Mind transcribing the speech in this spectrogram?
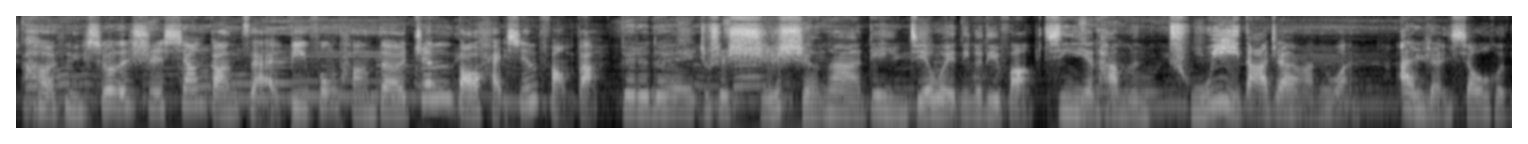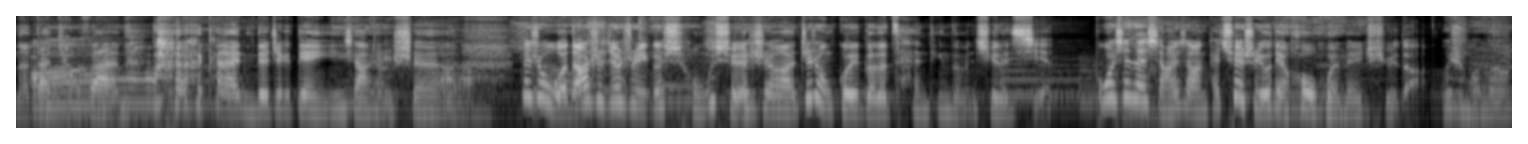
啊，你说的是香港仔避风塘的珍宝海鲜舫吧？对对对，就是《食神》啊，电影结尾那个地方，星爷他们厨艺大战啊那晚。黯然销魂的蛋炒饭，哦、看来你对这个电影印象很深啊。但是我当时就是一个穷学生啊，这种规格的餐厅怎么去得起？不过现在想一想，还确实有点后悔没去的。为什么呢？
